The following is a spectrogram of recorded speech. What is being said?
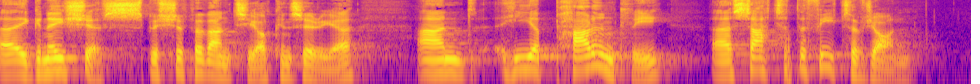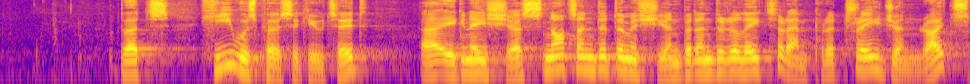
uh, Ignatius, Bishop of Antioch in Syria, and he apparently uh, sat at the feet of John. But he was persecuted, uh, Ignatius, not under Domitian, but under a later emperor, Trajan, right?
